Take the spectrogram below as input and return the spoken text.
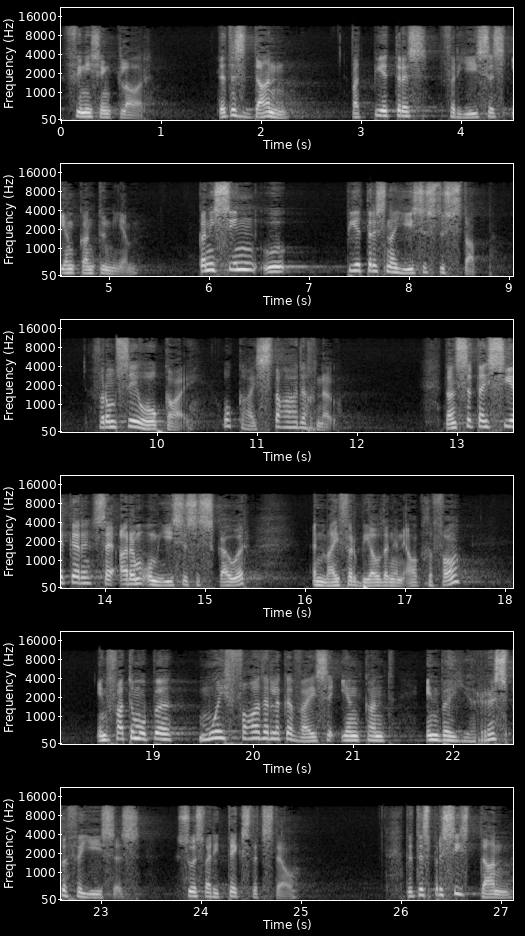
finish en klaar. Dit is dan wat Petrus vir Jesus eenkant toe neem. Kan jy sien hoe Petrus na Jesus toe stap? Vir hom sê Hokkai, Hokkai, stadig nou. Dan sit hy seker sy arm om Jesus se skouer in my verbeelding in elk geval en vat hom op 'n mooi vaderlike wyse eenkant en berusbe vir Jesus soos wat die teks dit stel. Dit is presies dan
